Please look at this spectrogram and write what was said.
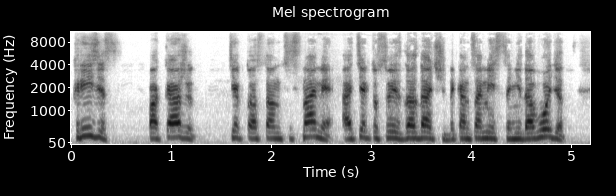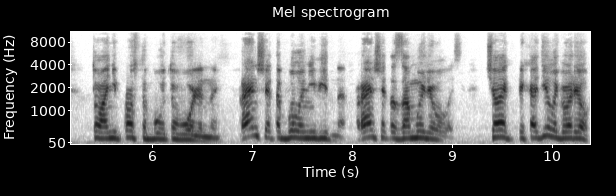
кризис покажет, те, кто останутся с нами, а те, кто свои задачи до конца месяца не доводят, то они просто будут уволены. Раньше это было не видно, раньше это замыливалось. Человек приходил и говорил,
